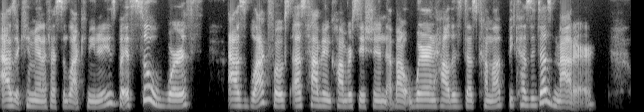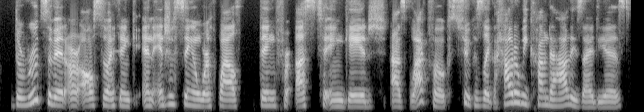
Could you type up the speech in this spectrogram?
as it can manifest in Black communities, but it's still worth as Black folks us having a conversation about where and how this does come up because it does matter the roots of it are also i think an interesting and worthwhile thing for us to engage as black folks too because like how do we come to have these ideas?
